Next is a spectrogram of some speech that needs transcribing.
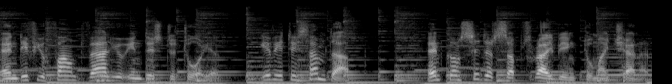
And if you found value in this tutorial, give it a thumbs up and consider subscribing to my channel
